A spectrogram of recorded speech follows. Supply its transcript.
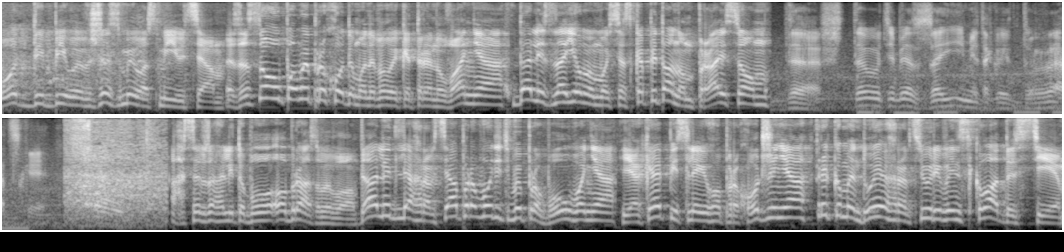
От дебіли вже з мила сміються. За соупами проходимо невелике тренування. Далі знайомимося з капітаном Прайсом. Да, що у тебе за ім'я таке дурацьке? дурацкое? А це взагалі-то було образливо. Далі для гравця проводять випробовування, яке після його проходження рекомендує гравцю рівень складності.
